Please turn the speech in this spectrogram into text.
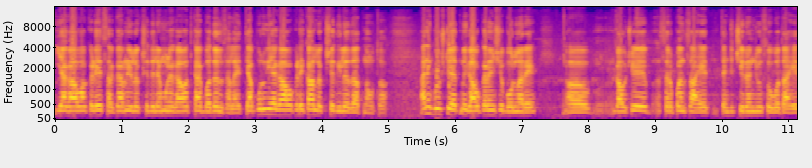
या गावाकडे सरकारने लक्ष दिल्यामुळे गावात काय बदल झाला आहे त्यापूर्वी या गावाकडे का लक्ष दिलं जात नव्हतं? अनेक गोष्टी आहेत. मी गावकऱ्यांशी बोलणार आहे. गावचे सरपंच आहेत त्यांचे चिरंजीव सोबत आहेत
